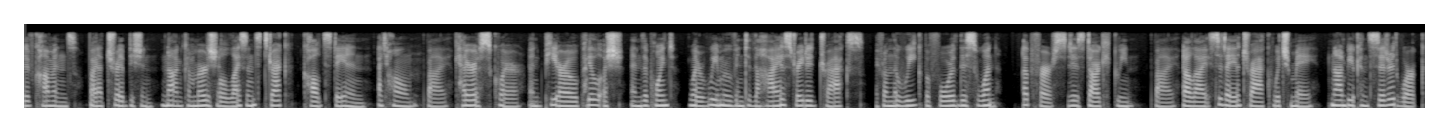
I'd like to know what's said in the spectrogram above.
Creative Commons by attribution, non-commercial licensed track called Stay In at Home by Kara Square and Piero Peluche, and the point where we move into the highest rated tracks from the week before this one. Up first is Dark Green by Elicide, a track which may not be considered work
